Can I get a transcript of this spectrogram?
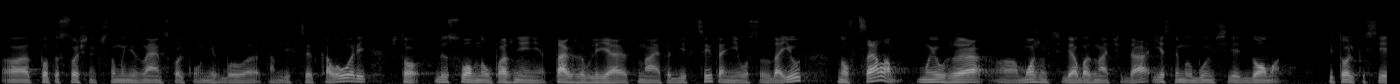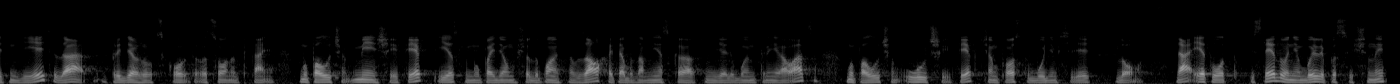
тот источник, что мы не знаем, сколько у них было там дефицит калорий, что, безусловно, упражнения также влияют на этот дефицит, они его создают, но в целом мы уже э, можем себе обозначить, да, если мы будем сидеть дома и только сидеть на диете, да, придерживаться какого-то рациона питания, мы получим меньший эффект. Если мы пойдем еще дополнительно в зал, хотя бы там несколько раз в неделю будем тренироваться, мы получим лучший эффект, чем просто будем сидеть дома. Да, это вот исследования были посвящены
